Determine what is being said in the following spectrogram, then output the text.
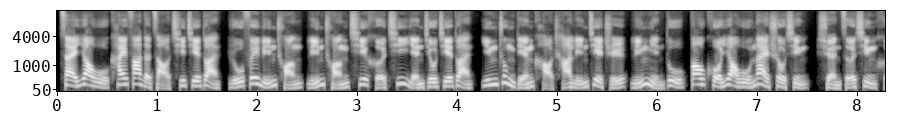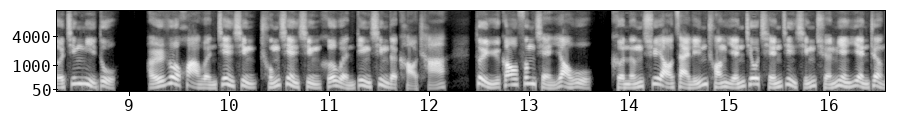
在药物开发的早期阶段，如非临床、临床期和期研究阶段，应重点考察临界值、灵敏度，包括药物耐受性、选择性和精密度；而弱化稳健性、重现性和稳定性的考察，对于高风险药物，可能需要在临床研究前进行全面验证；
